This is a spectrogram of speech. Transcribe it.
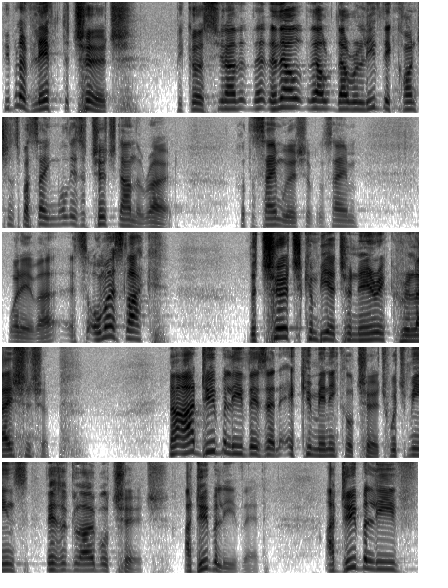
People have left the church because, you know, th- they'll, they'll, they'll relieve their conscience by saying, well, there's a church down the road. It's got the same worship, the same whatever. It's almost like the church can be a generic relationship. Now, I do believe there's an ecumenical church, which means there's a global church. I do believe that. I do believe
